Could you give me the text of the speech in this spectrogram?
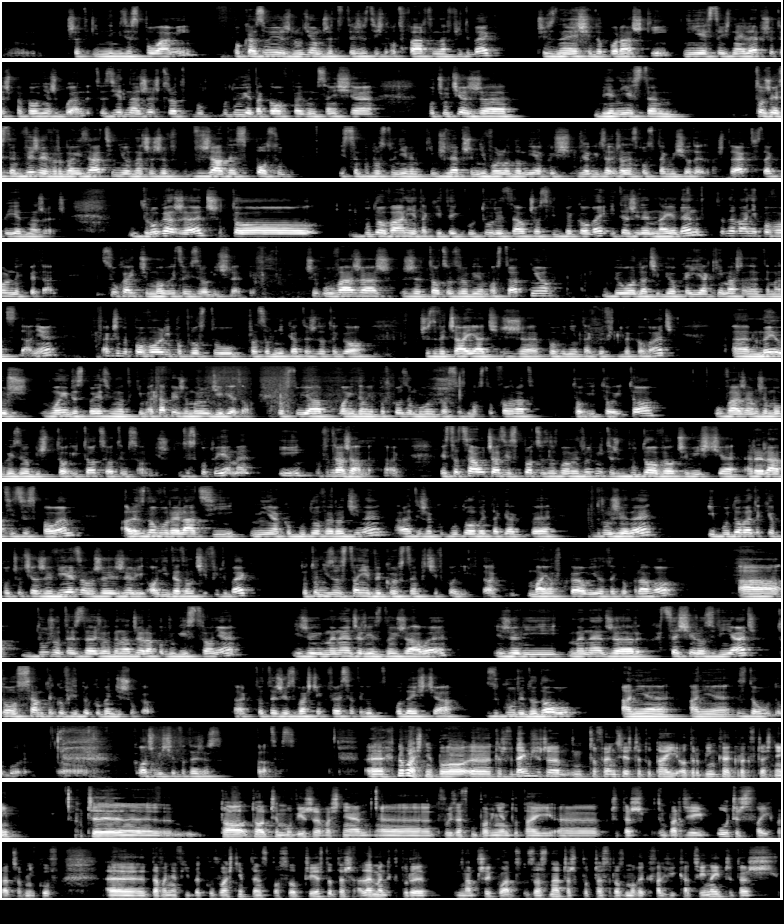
przed innymi zespołami, pokazujesz ludziom, że ty też jesteś otwarty na feedback, przyznajesz się do porażki, nie jesteś najlepszy, też popełniasz błędy. To jest jedna rzecz, która buduje taką w pewnym sensie poczucie, że ja nie jestem, to, że jestem wyżej w organizacji nie oznacza, że w żaden sposób jestem po prostu, nie wiem, kimś lepszym, nie wolno do mnie jakoś w żaden sposób tak by się odezwać, tak? To jest jakby jedna rzecz. Druga rzecz to budowanie takiej tej kultury cały czas feedbackowej i też jeden na jeden, zadawanie powolnych pytań. Słuchaj, czy mogę coś zrobić lepiej? Czy uważasz, że to, co zrobiłem ostatnio, było dla ciebie ok? Jakie masz na ten temat zdanie? Tak, żeby powoli po prostu pracownika też do tego przyzwyczajać, że powinien tak feedbackować. E, my już w moim zespole jesteśmy na takim etapie, że moi ludzie wiedzą. Po prostu ja, oni do mnie podchodzą, mówią prosto z mostu, Konrad, to i to i to. Uważam, że mogę zrobić to i to, co o tym sądzisz. Dyskutujemy i wdrażamy. Tak? Więc to cały czas jest proces rozmowy z ludźmi, też budowy oczywiście relacji z zespołem, ale znowu relacji nie jako budowę rodziny, ale też jako budowę tak jakby drużyny i budowę takiego poczucia, że wiedzą, że jeżeli oni dadzą ci feedback, to to nie zostanie wykorzystane przeciwko nich. Tak? Mają w pełni do tego prawo, a dużo też zależy od menadżera po drugiej stronie. Jeżeli menedżer jest dojrzały, jeżeli menedżer chce się rozwijać, to on sam tego feedbacku będzie szukał. Tak? To też jest właśnie kwestia tego podejścia z góry do dołu, a nie, a nie z dołu do góry. To, oczywiście to też jest proces. E, no właśnie, bo e, też wydaje mi się, że cofając jeszcze tutaj odrobinkę krok wcześniej, czy to, to, o czym mówisz, że właśnie e, Twój zespół powinien tutaj, e, czy też bardziej uczysz swoich pracowników e, dawania feedbacku właśnie w ten sposób? Czy jest to też element, który na przykład zaznaczasz podczas rozmowy kwalifikacyjnej, czy też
